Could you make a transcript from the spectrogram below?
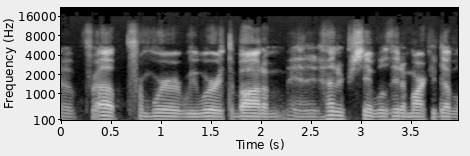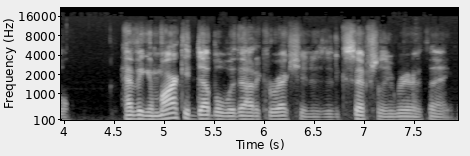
up from where we were at the bottom, and 100% will hit a market double. Having a market double without a correction is an exceptionally rare thing.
